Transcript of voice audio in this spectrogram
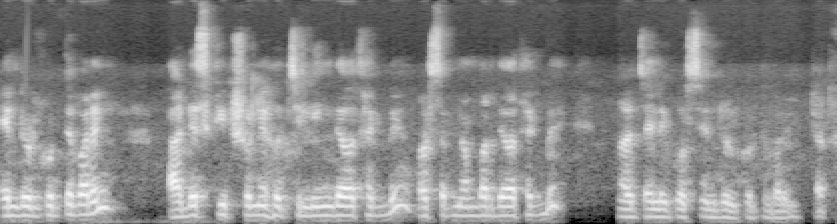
এনরোল করতে পারেন। আর ডেসক্রিপশনে হচ্ছে লিঙ্ক দেওয়া থাকবে হোয়াটসঅ্যাপ নাম্বার দেওয়া থাকবে। আপনারা চাইলে কোর্সে এনরোল করতে পারেন। টাটা।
